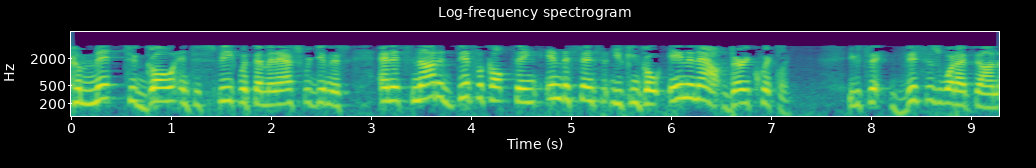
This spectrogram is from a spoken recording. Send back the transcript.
commit to go and to speak with them and ask forgiveness. And it's not a difficult thing in the sense that you can go in and out very quickly. You can say, This is what I've done.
